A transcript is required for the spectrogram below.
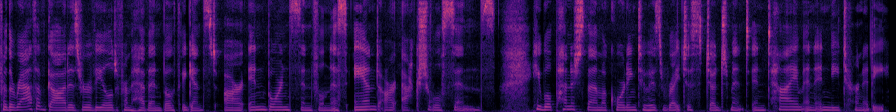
For the wrath of God is revealed from heaven both against our inborn sinfulness and our actual sins. He will punish them according to his righteous judgment in time and in eternity,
